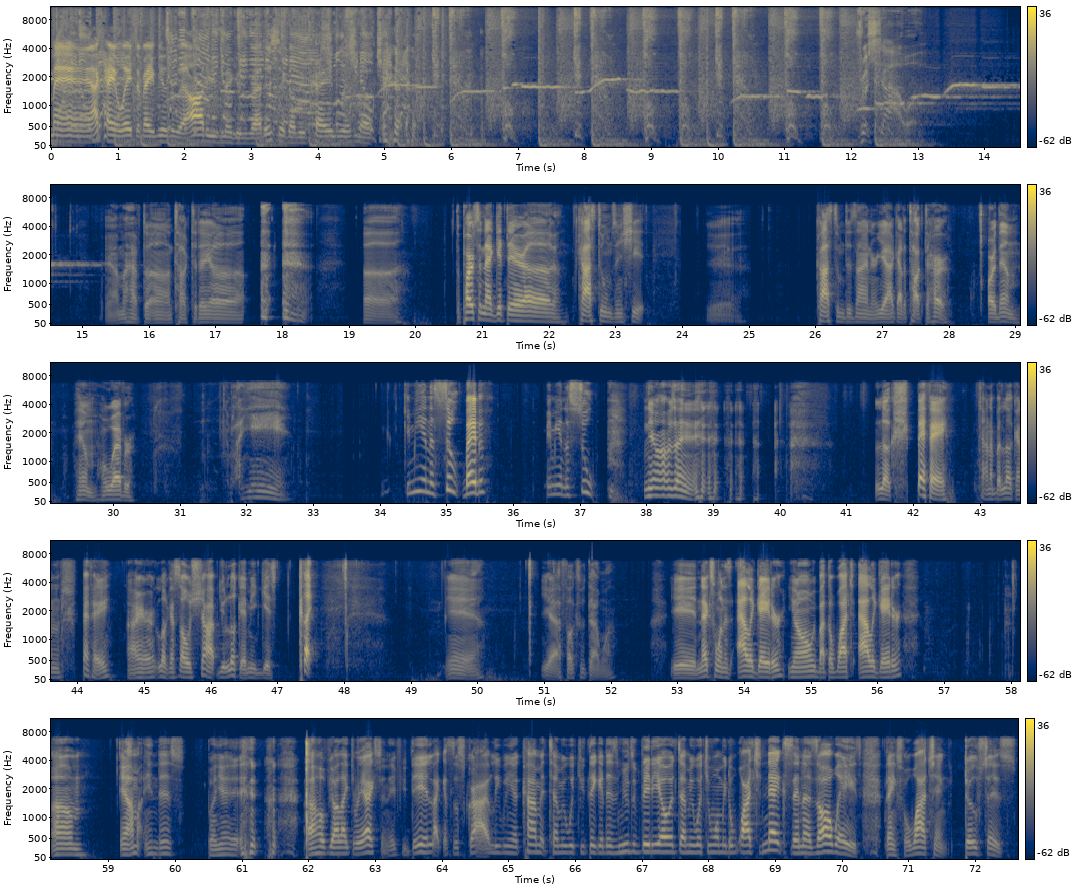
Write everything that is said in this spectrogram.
Man, I can't wait to make music with all these niggas, bro. This shit gonna be crazy as fuck. Yeah, I'm gonna have to uh, talk today. Uh, uh, the person that get their uh costumes and shit. Yeah, costume designer. Yeah, I gotta talk to her or them, him, whoever. I'm like, yeah, get me in the suit, baby. Get me in the suit. You know what I'm saying? Look spiffy. Trying to be looking spiffy out here, looking so sharp. You look at me, gets cut. Yeah, yeah, I fucks with that one. Yeah, next one is Alligator. You know, we about to watch Alligator. Um, yeah, I'm gonna end this. But yeah, I hope y'all liked the reaction. If you did, like and subscribe, leave me a comment, tell me what you think of this music video, and tell me what you want me to watch next. And as always, thanks for watching. Deuces.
